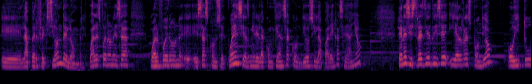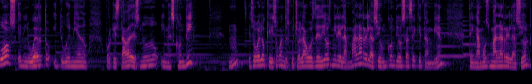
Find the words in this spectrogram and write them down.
eh, la perfección del hombre. ¿Cuáles fueron, esa, cuál fueron eh, esas consecuencias? Mire, la confianza con Dios y la pareja se dañó. Génesis 3.10 dice, y él respondió, oí tu voz en el huerto y tuve miedo, porque estaba desnudo y me escondí. ¿Mm? Eso fue lo que hizo cuando escuchó la voz de Dios. Mire, la mala relación con Dios hace que también tengamos mala relación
